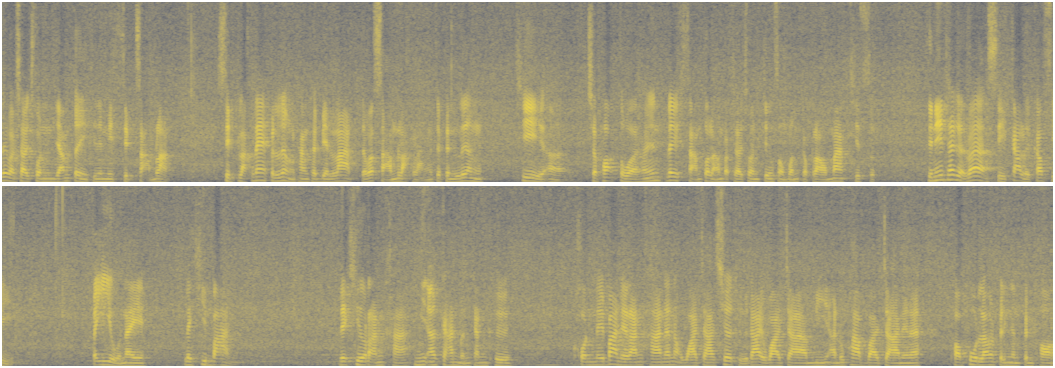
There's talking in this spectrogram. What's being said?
เลขบัตรประชาชนย้ำเตือนอีกทีนึงมี 13 หลัก 10 หลักแรกเป็นเรื่องของทางทะเบียนราษฎร์แต่ว่า 3 หลักหลังจะเป็นเรื่องที่เอ่อเฉพาะตัวเพราะฉะนั้นเลข 3 ตัวหลังบัตรประชาชนจึงส่งผลกับเรามากที่สุด ทีนี้ถ้าเกิดว่า 49 หรือ 94 ไปอยู่ใน เลขที่บ้าน เลขที่ร้านค้า มีอาการเหมือนกันคือ คนในบ้านในร้านค้านั้นวาจาเชื่อถือได้วาจา มีอนุภาพวาจาเนี่ยนะพอพูดแล้วมันเป็นเงินเป็นทอง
